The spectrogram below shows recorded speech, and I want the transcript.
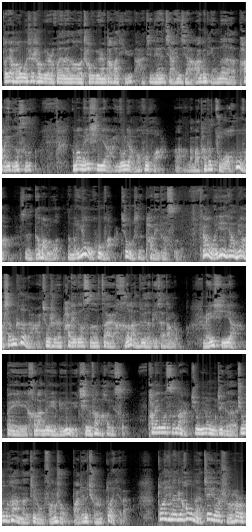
大家好，我是超哥，欢迎来到超哥大话体育啊。今天讲一讲阿根廷的帕雷德斯。那么梅西啊有两个护法啊，那么他的左护法是德保罗，那么右护法就是帕雷德斯。让我印象比较深刻的啊，就是帕雷德斯在荷兰队的比赛当中，梅西呀被荷兰队屡屡侵犯了好几次，帕雷德斯呢就用这个凶悍的这种防守把这个球断下来。断下来之后呢，这个时候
